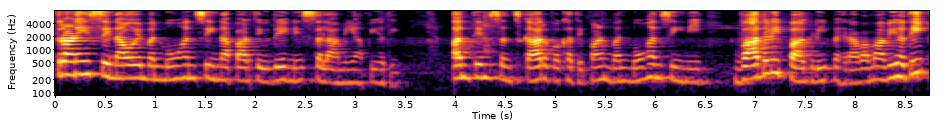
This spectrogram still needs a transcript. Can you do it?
ત્રણેય સેનાઓએ મનમોહન સિંહના પાર્થિવ દેહને સલામી આપી હતી. અંતિમ સંસ્કાર વખતે પણ મનમોહન સિંહની વાદળી પાઘડી પહેરાવવામાં આવી હતી.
